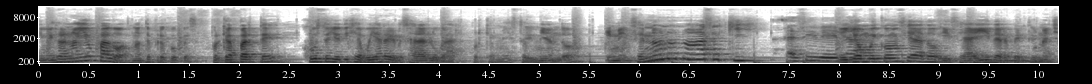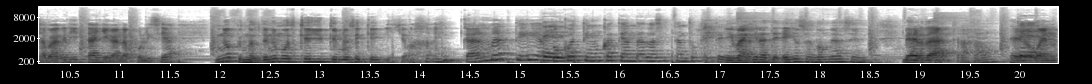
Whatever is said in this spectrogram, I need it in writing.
y me dijo, no, yo pago, no te preocupes. Porque aparte, justo yo dije, voy a regresar al lugar porque me estoy miando. Y me dice, no, no, no, haz aquí. Así de. Y no. yo muy confiado, hice ahí, de repente una chava grita, llega la policía. No, pues nos tenemos que ir, que no sé qué. Y yo, ay, cálmate, ¿a Te- poco a ti nunca te han dado así tanto que te... Imagínate, ellos en dónde hacen. ¿Verdad? Ajá. Pero te, bueno,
